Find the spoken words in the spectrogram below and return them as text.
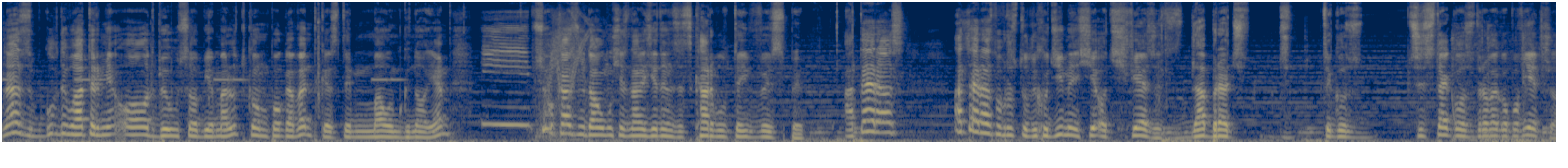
Nasz główny bohater odbył sobie malutką pogawędkę z tym małym gnojem i przy okazji udało mu się znaleźć jeden ze skarbów tej wyspy. A teraz, a teraz po prostu wychodzimy się odświeżyć, nabrać tego czystego, zdrowego powietrza.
